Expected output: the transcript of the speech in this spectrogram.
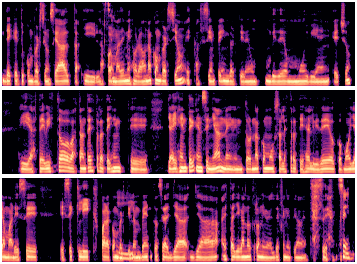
de que tu conversión sea alta y la forma de mejorar una conversión es casi siempre invertir en un, video muy bien hecho. Y hasta he visto bastantes estrategias, eh, ya hay gente enseñando en, torno a cómo usar la estrategia del video, cómo llamar ese, ese clic para convertirlo en mm. venta. O sea, ya, ya está llegando a otro nivel definitivamente. Sí. sí.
